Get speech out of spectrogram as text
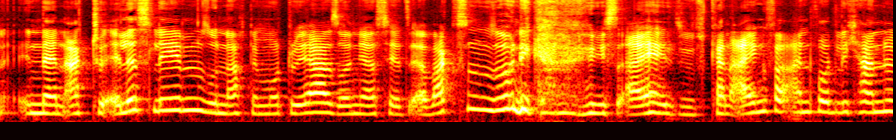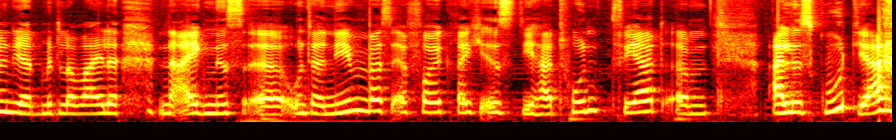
in dein aktuelles Leben, so nach dem Motto, ja, Sonja ist jetzt erwachsen, so, die kann, die kann eigenverantwortlich handeln, die hat mittlerweile ein eigenes äh, Unternehmen, was erfolgreich ist, die hat Hund, Pferd, ähm, alles gut, ja.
